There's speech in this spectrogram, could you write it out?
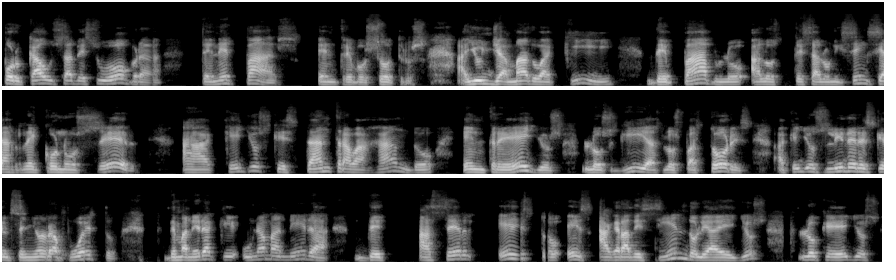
por causa de su obra. Tened paz entre vosotros. Hay un llamado aquí de Pablo a los tesalonicenses a reconocer a aquellos que están trabajando, entre ellos los guías, los pastores, aquellos líderes que el Señor ha puesto. De manera que una manera de hacer esto es agradeciéndole a ellos lo que ellos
